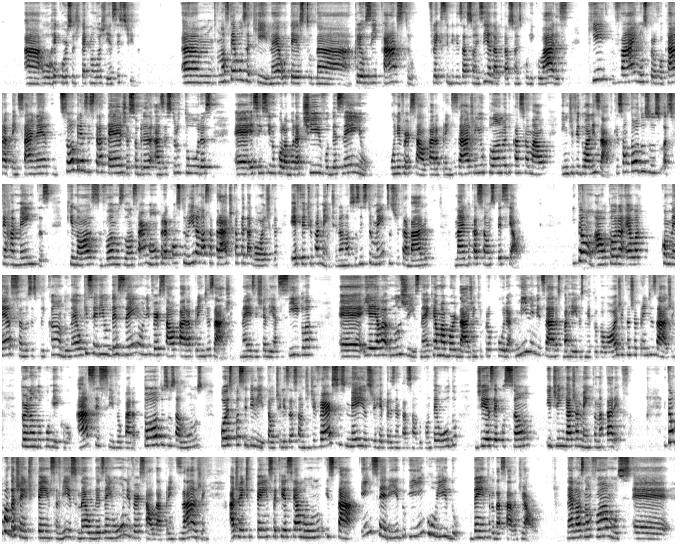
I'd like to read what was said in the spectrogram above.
a, o recurso de tecnologia assistida. Um, nós temos aqui né, o texto da Cleusi Castro, Flexibilizações e Adaptações Curriculares, que vai nos provocar a pensar né, sobre as estratégias, sobre as estruturas é, esse ensino colaborativo, desenho universal para aprendizagem e o plano educacional individualizado, que são todas as ferramentas que nós vamos lançar mão para construir a nossa prática pedagógica efetivamente, né? nossos instrumentos de trabalho na educação especial. Então, a autora ela começa nos explicando né, o que seria o desenho universal para aprendizagem. Né? Existe ali a sigla, é, e aí ela nos diz né, que é uma abordagem que procura minimizar as barreiras metodológicas de aprendizagem, tornando o currículo acessível para todos os alunos, pois possibilita a utilização de diversos meios de representação do conteúdo, de execução e de engajamento na tarefa. Então, quando a gente pensa nisso, né, o desenho universal da aprendizagem, a gente pensa que esse aluno está inserido e incluído dentro da sala de aula. Né? Nós não vamos é,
